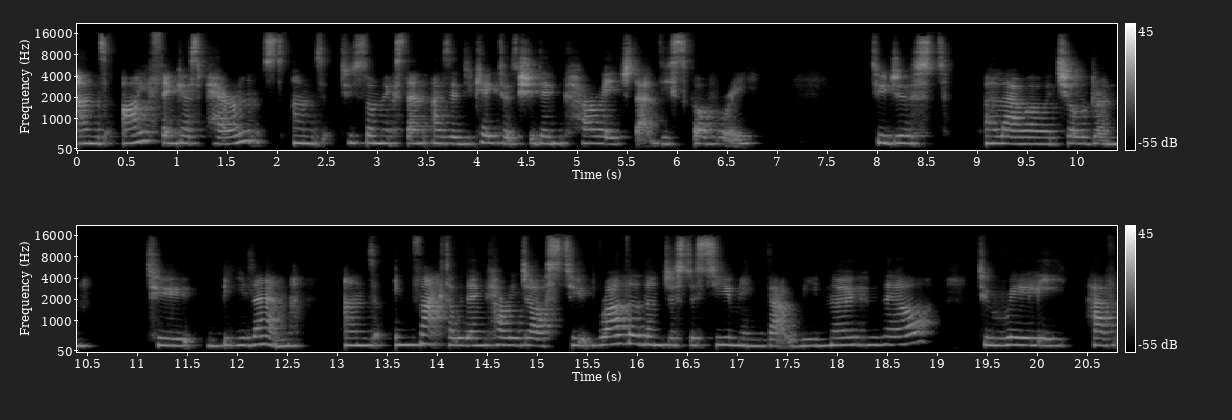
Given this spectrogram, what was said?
And I think as parents and to some extent as educators should encourage that discovery to just allow our children to be them. And in fact, I would encourage us to, rather than just assuming that we know who they are, to really have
